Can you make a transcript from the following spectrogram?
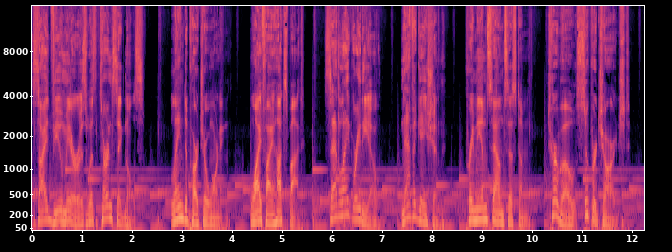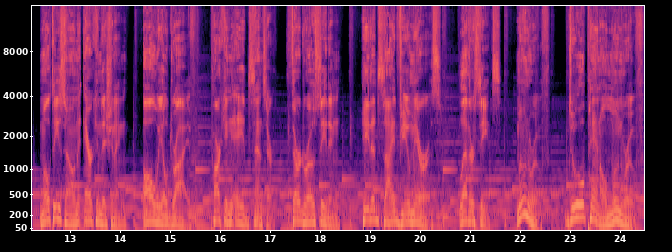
side view mirrors with turn signals, lane departure warning, Wi-Fi hotspot, satellite radio, navigation, premium sound system, turbo supercharged, multi-zone air conditioning, all-wheel drive, parking aid sensor, third row seating, heated side view mirrors, leather seats, moonroof, dual panel moonroof,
